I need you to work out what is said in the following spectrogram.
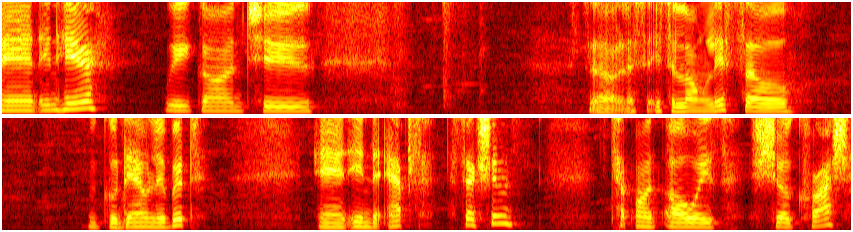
and in here we're going to so let's say it's a long list so we go down a little bit. And in the apps section tap on always show crash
